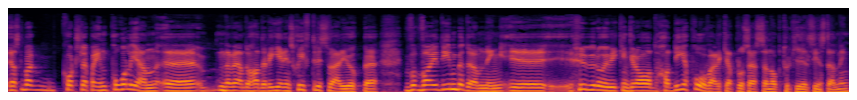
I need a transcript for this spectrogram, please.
Jag ska bara kort släppa in Paul igen eh, när vi ändå hade regeringsskiftet i Sverige uppe. V vad är din bedömning? Eh, hur och i vilken grad har det påverkat processen och Turkiets inställning?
